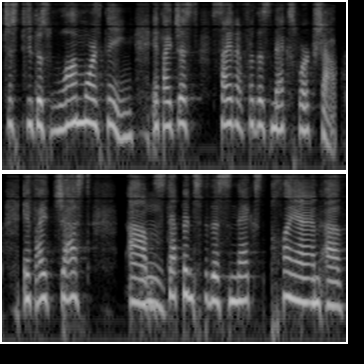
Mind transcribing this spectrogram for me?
just do this one more thing. If I just sign up for this next workshop, if I just um, mm. step into this next plan of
